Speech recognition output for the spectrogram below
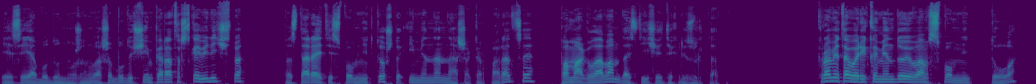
Если я буду нужен, ваше будущее императорское величество, постарайтесь вспомнить то, что именно наша корпорация помогла вам достичь этих результатов. Кроме того, рекомендую вам вспомнить то,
